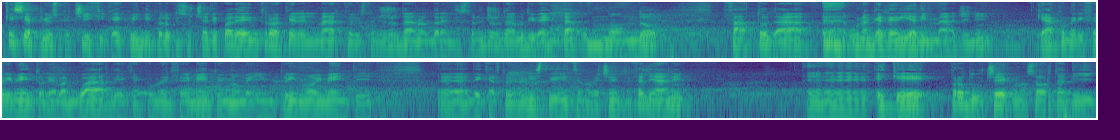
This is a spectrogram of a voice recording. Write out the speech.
che sia più specifica e quindi quello che succede qua dentro è che il marchio Listone Giordano, il brand Listone Giordano diventa un mondo fatto da una galleria di immagini che ha come riferimento le avanguardie, che ha come riferimento i primi movimenti eh, dei cartellonisti di inizio Novecento italiani eh, e che produce una sorta di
